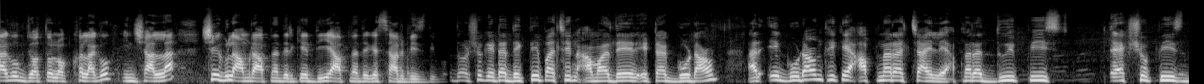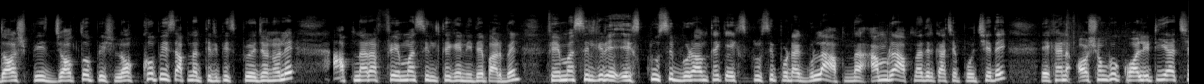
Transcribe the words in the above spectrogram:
লাগুক, যত লক্ষ লাগুক ইনশাল্লাহ সেগুলো আমরা আপনাদেরকে দিয়ে আপনাদেরকে সার্ভিস দিব। দর্শক, এটা দেখতেই পাচ্ছেন, আমাদের এটা গোডাউন। আর এই গোডাউন থেকে আপনারা চাইলে, আপনারা দুই পিস একশো পিস দশ পিস যত পিস লক্ষ পিস আপনার থ্রি পিস প্রয়োজন হলে আপনারা ফেমাস সিল্ক থেকে নিতে পারবেন। ফেমাস সিল্কের এক্সক্লুসিভ গোডাউন থেকে এক্সক্লুসিভ প্রোডাক্টগুলো আপনা আমরা আপনাদের কাছে পৌঁছে দেই। এখানে অসংখ্য কোয়ালিটি আছে,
